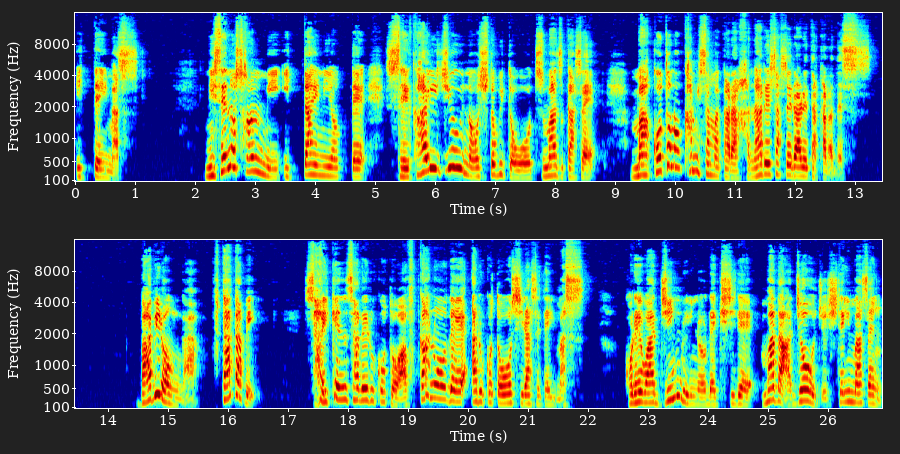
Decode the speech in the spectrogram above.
言っています。偽の三味一体によって世界中の人々をつまずかせ、誠の神様から離れさせられたからです。バビロンが再び再建されることは不可能であることを知らせています。これは人類の歴史でまだ成就していません。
